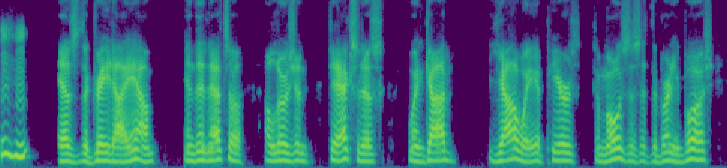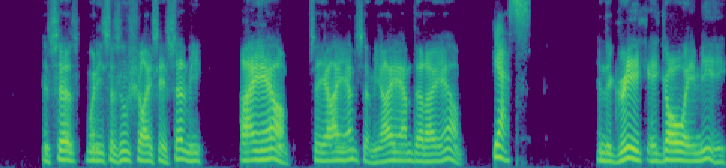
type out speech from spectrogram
hmm as the great I am. And then that's a allusion to Exodus when God, Yahweh, appears to Moses at the burning bush and says, when he says, Who shall I say send me? I am. Say, I am sent me. I am that I am. Yes. In the Greek, ego eimi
